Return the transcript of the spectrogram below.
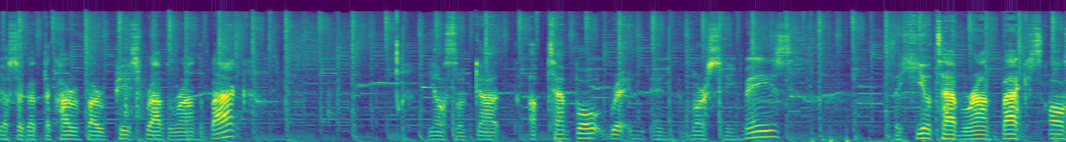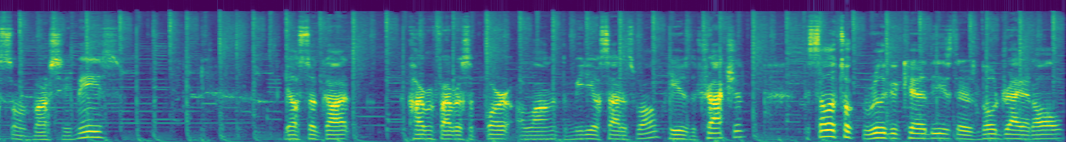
You also got the carbon fiber piece wrapped around the back. You also got up tempo written in varsity maize the heel tab around the back is also varsity maize. You also got carbon fiber support along the medial side as well. Here's the traction. The seller took really good care of these. There's no drag at all.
